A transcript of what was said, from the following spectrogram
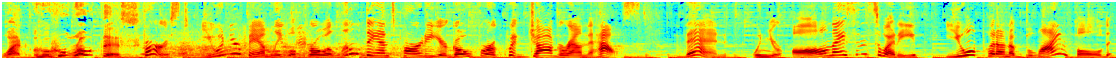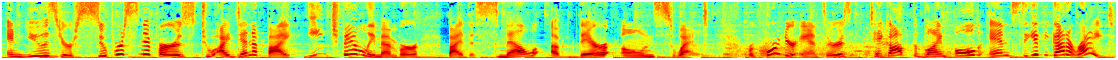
what? Who, who wrote this? First, you and your family will throw a little dance party or go for a quick jog around the house. Then, when you're all nice and sweaty, you will put on a blindfold and use your super sniffers to identify each family member by the smell of their own sweat. Record your answers, take off the blindfold, and see if you got it right.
